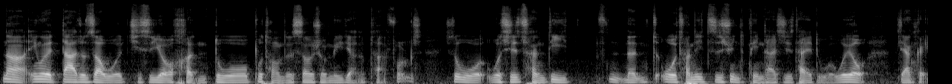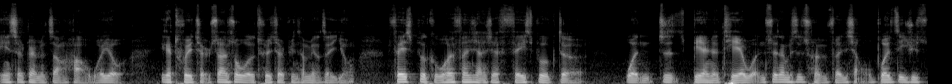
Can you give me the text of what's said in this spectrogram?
那因为大家就知道我其实有很多不同的 social media 的 platforms，就是我我其实传递能我传递资讯的平台其实太多了。我有两个 Instagram 的账号，我有一个 Twitter，虽然说我的 Twitter 平常没有在用，Facebook 我会分享一些 Facebook 的。文就是别人的贴文，所以那边是纯分享，我不会自己去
